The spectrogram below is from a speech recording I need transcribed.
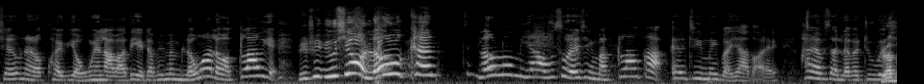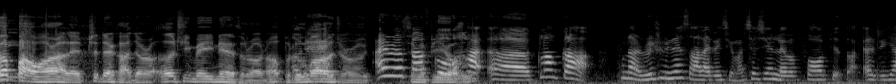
share နဲ့တော့ခွဲပြီးတော့ဝင်လာပါသေးတယ်ဒါပေမဲ့လုံးဝလုံးဝ cloud ရဲ့ retribution ကိုလုံးခံ လုံးလုံးမရဘူးဆိုတဲ့အချိန်မှာ cloud က ultimate ပါရသွားတယ် Hayabusa level 2ပဲ rubber power ကလည်းဖြစ်တဲ့ခါကျတော့ ultimate နဲ့ဆိုတော့เนาะဘလို့မှတော့ကျွန်တော်တို့ အဲ့ red စင်မ buff ပြေ ကို တော့ဘူး အာ cloud ကခုန retreat နဲ့စားလိုက်တဲ့အချိန်မှာချက်ချင်း level 4ဖြစ်သွား LD ရ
